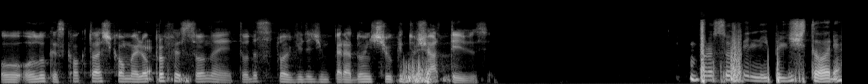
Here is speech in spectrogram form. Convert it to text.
Ô, ô, Lucas, qual que tu acha que é o melhor professor, né? Toda essa tua vida de imperador antigo que tu já teve, assim? O professor Felipe, de História.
